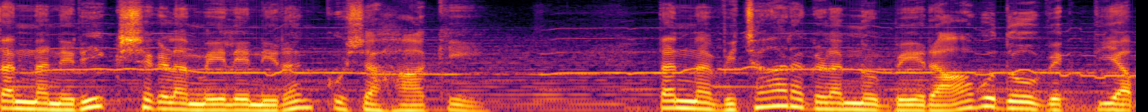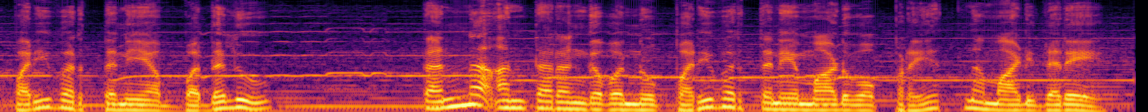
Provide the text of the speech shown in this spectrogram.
ತನ್ನ ನಿರೀಕ್ಷೆಗಳ ಮೇಲೆ ನಿರಂಕುಶ ಹಾಕಿ ತನ್ನ ವಿಚಾರಗಳನ್ನು ಬೇರಾವುದೋ ವ್ಯಕ್ತಿಯ ಪರಿವರ್ತನೆಯ ಬದಲು ತನ್ನ ಅಂತರಂಗವನ್ನು ಪರಿವರ್ತನೆ ಮಾಡುವ ಪ್ರಯತ್ನ ಮಾಡಿದರೆ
